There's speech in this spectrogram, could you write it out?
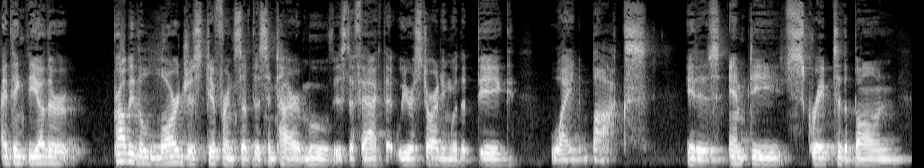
I think the other, probably the largest difference of this entire move is the fact that we are starting with a big white box. It is empty, scraped to the bone,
